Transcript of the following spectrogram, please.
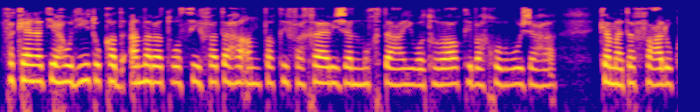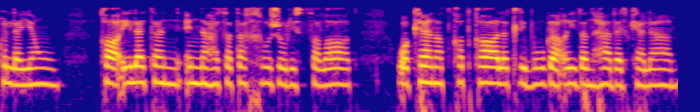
فكانت يهوديت قد أمرت وصيفتها أن تقف خارج المخدع وتراقب خروجها كما تفعل كل يوم قائلة إنها ستخرج للصلاة وكانت قد قالت لبوغا أيضا هذا الكلام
